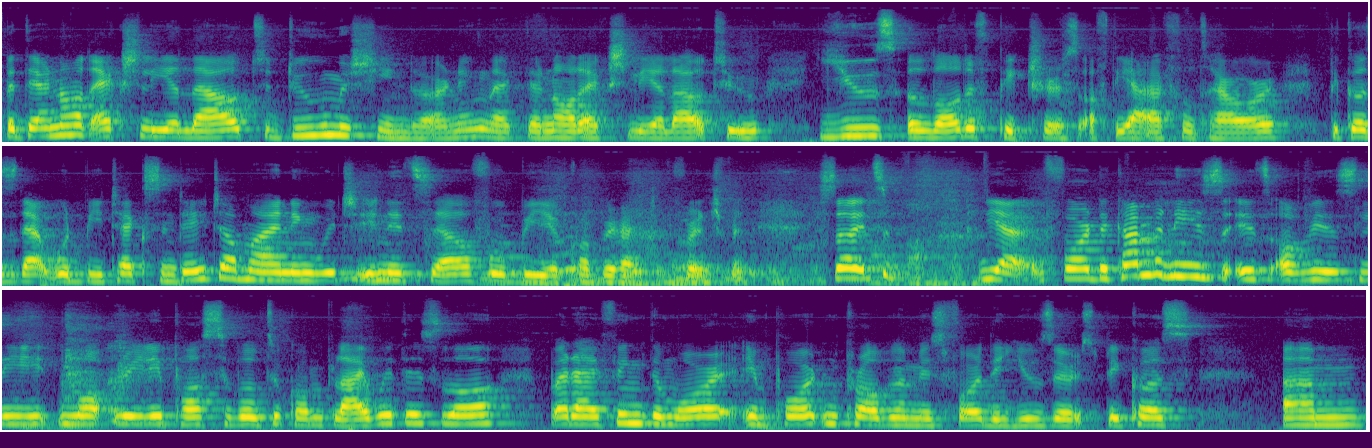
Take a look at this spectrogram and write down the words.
but they're not actually allowed to do machine learning. Like they're not actually allowed to use a lot of pictures of the Eiffel Tower because that would be text and data mining, which in itself would be a copyright infringement. So it's, yeah, for the companies, it's obviously not really possible to comply with this law. But I think the more important problem is for the users because. Um,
